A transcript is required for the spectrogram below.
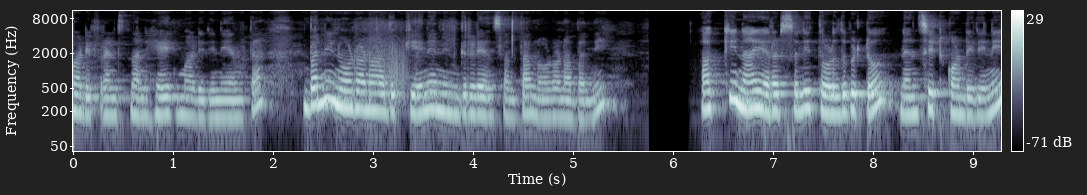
ಮಾಡಿ ಫ್ರೆಂಡ್ಸ್ ನಾನು ಹೇಗೆ ಮಾಡಿದ್ದೀನಿ ಅಂತ. ಬನ್ನಿ ನೋಡೋಣ. ಅದಕ್ಕೆ ಏನೇನು ಇಂಗ್ರೀಡಿಯೆಂಟ್ಸ್ ಅಂತ ನೋಡೋಣ ಬನ್ನಿ. ಅಕ್ಕಿನ ಎರಡು ಸಲ ತೊಳೆದುಬಿಟ್ಟು ನೆನೆಸಿಟ್ಕೊಂಡಿದ್ದೀನಿ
